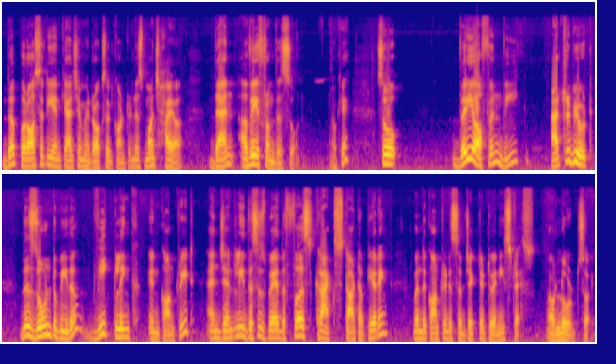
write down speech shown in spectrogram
the porosity and calcium hydroxide content is much higher than away from this zone. Okay. So, very often we attribute this zone to be the weak link in concrete and generally this is where the first cracks start appearing when the concrete is subjected to any stress or load sorry.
